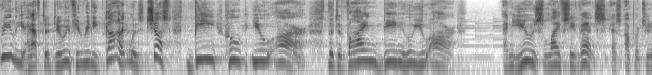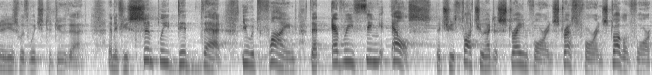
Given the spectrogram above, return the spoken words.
really have to do, if you really got it, was just be who you are, the divine being who you are and use life's events as opportunities with which to do that. And if you simply did that, you would find that everything else that you thought you had to strain for and stress for and struggle for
